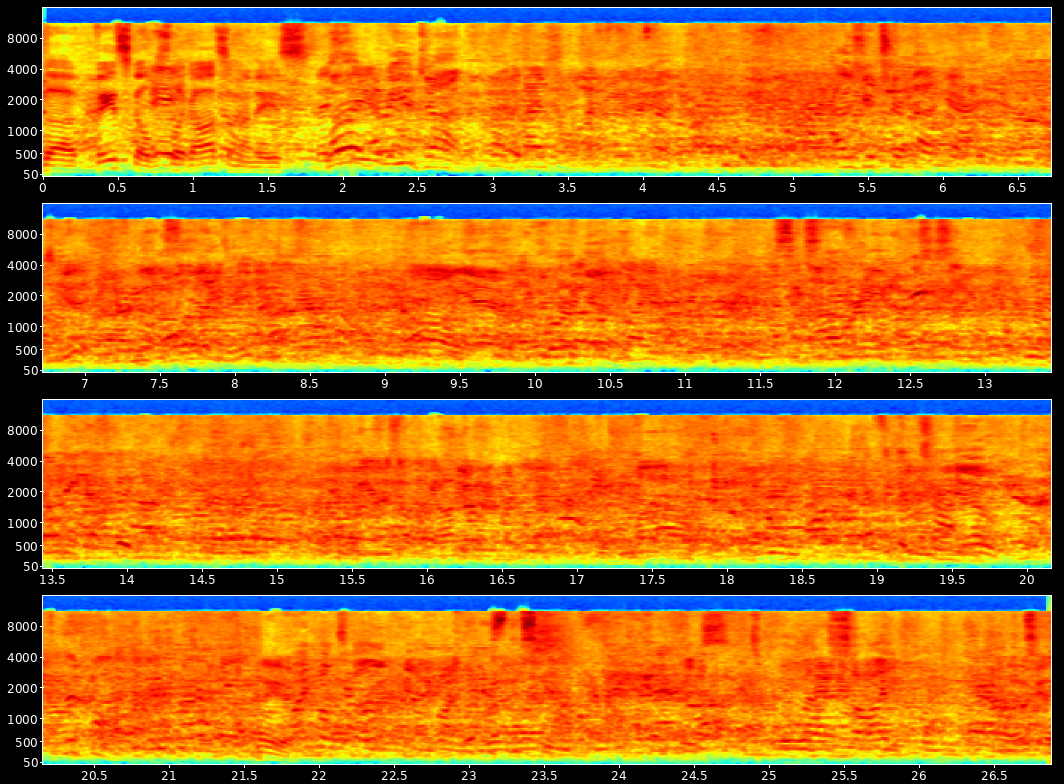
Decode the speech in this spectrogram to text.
The face sculpts hey, look awesome on these. Good. How are you, John? Good. How's, good. How's your trip out here? It was good. Thank you. My hotel, you can't find the It's, it's all outside. It's a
